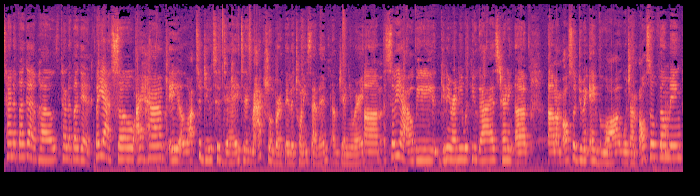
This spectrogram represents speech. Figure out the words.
turn the fuck up hoes. Turn the fuck up but yeah so i have a, a lot to do today. Today's my actual birthday the 27th of january. Um so yeah i'll be getting ready with you guys turning up. Um, I'm also doing a vlog which I'm also filming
